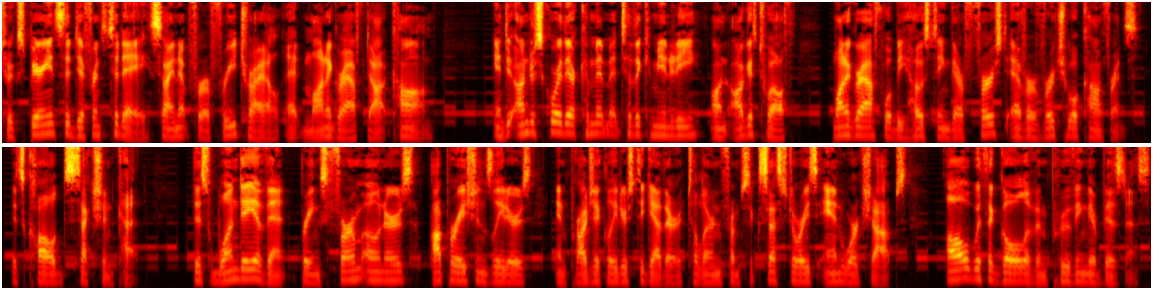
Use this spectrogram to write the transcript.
To experience the difference today, sign up for a free trial at monograph.com. And to underscore their commitment to the community, on August 12th, Monograph will be hosting their first ever virtual conference. It's called Section Cut. This one day event brings firm owners, operations leaders, and project leaders together to learn from success stories and workshops, all with a goal of improving their business.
